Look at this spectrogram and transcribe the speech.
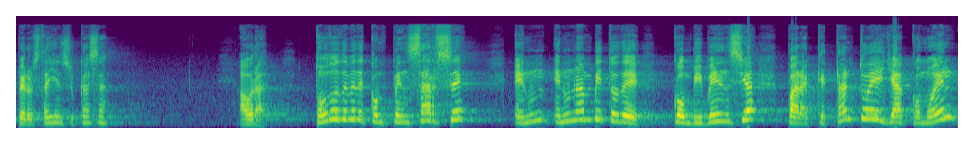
pero está ahí en su casa. Ahora, todo debe de compensarse en un, en un ámbito de convivencia para que tanto ella como él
